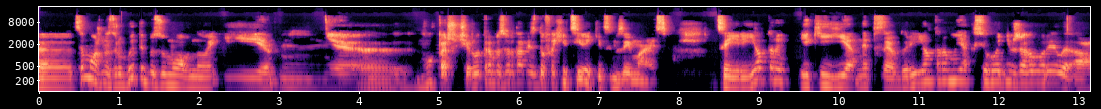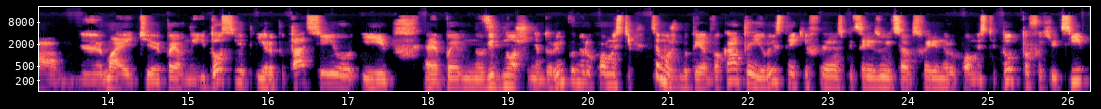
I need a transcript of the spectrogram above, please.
Е, Це можна зробити безумовно, і е, ну, в першу чергу треба звертатись до фахівців, які цим займаються. Це і ріелтори, які є не псевдоріелторами, як сьогодні вже говорили, а е, мають певний і досвід, і репутацію, і е, певне відношення до ринку нерухомості. Це можуть бути і адвокати, і юристи, які е, спеціалізуються в сфері нерухомості, тобто фахівці,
